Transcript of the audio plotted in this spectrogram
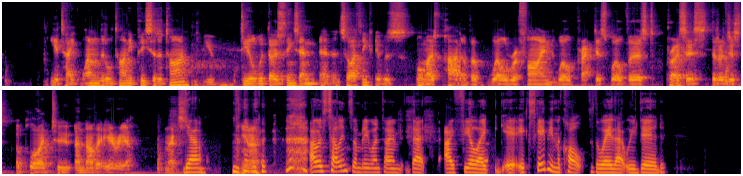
You take one little tiny piece at a time. You deal with those things. And, and, so I think it was almost part of a well refined, well practiced, well versed process that I just applied to another area. And that's, Yeah. you know, I was telling somebody one time that I feel like escaping the cult the way that we did.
